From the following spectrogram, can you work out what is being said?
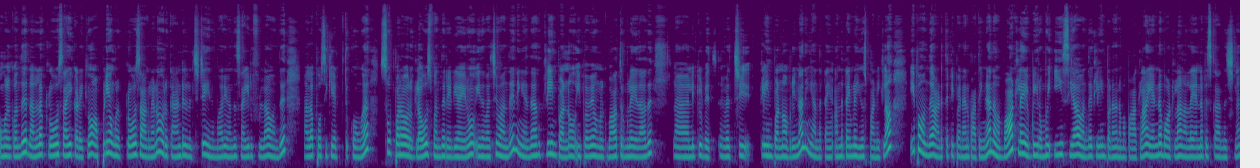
உங்களுக்கு வந்து நல்லா க்ளோஸ் ஆகி கிடைக்கும். அப்படியே உங்களுக்கு க்ளோஸ் ஆகலைன்னா ஒரு கேண்டில் வச்சுட்டு இந்த மாதிரி வந்து சைடு ஃபுல்லாக வந்து நல்லா பொசுக்கி எடுத்துக்கோங்க. சூப்பராக ஒரு க்ளவுஸ் வந்து ரெடி ஆயிரும். இதை வச்சு வந்து நீங்கள் எதாவது க்ளீன் பண்ணும் இப்போவே உங்களுக்கு பாத்ரூமில் ஏதாவது லிக்விட் வச்சு வச்சு க்ளீன் பண்ணோம் அப்படின்னா, நீங்கள் அந்த டைம் அந்த டைமில் யூஸ் பண்ணிக்கலாம். இப்போ வந்து அடுத்த டிப் என்னென்னு பார்த்தீங்கன்னா, நம்ம பாட்டிலை எப்படி ரொம்ப ஈஸியாக வந்து க்ளீன் பண்ணதை நம்ம பார்க்கலாம். எண்ணெய் பாட்டிலாம் நல்லா எண்ணெய் பிஸ்காக இருந்துச்சுன்னா,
